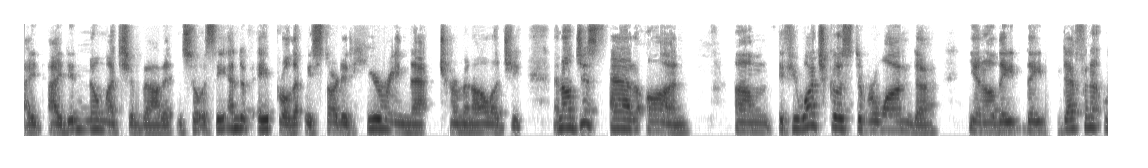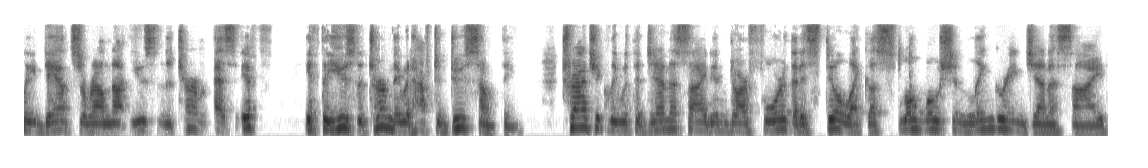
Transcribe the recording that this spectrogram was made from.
I, I didn't know much about it. And so it was the end of April that we started hearing that terminology. And I'll just add on um, if you watch Ghost of Rwanda, you know, they, they definitely dance around not using the term as if if they use the term, they would have to do something tragically with the genocide in Darfur that is still like a slow motion lingering genocide.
